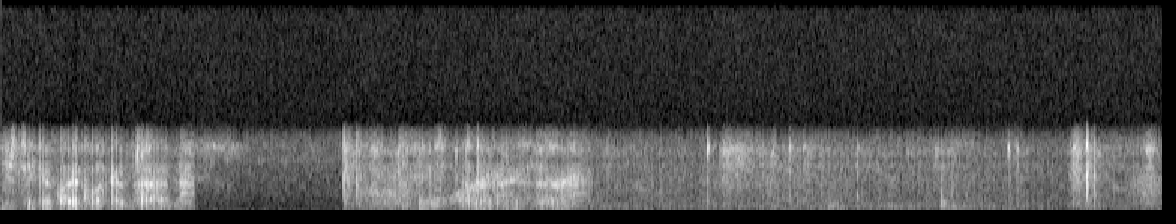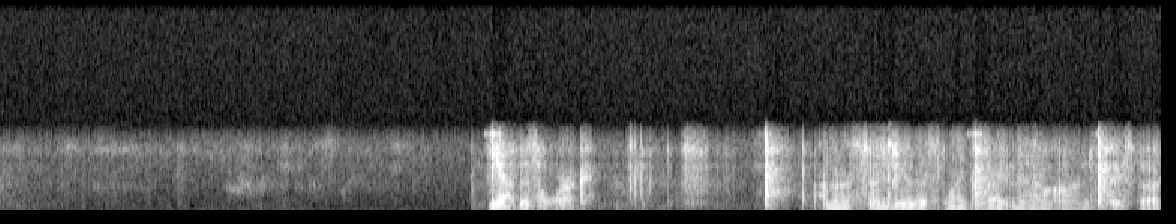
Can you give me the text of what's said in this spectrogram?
Let's take a quick look at that. Organizer. Yeah, this will work. I'm going to send you this link right now on Facebook.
